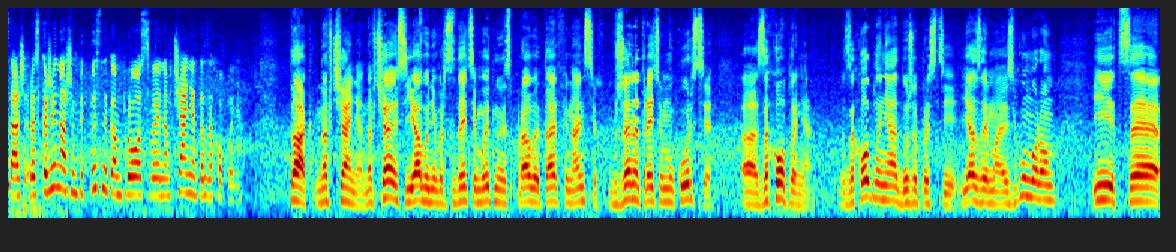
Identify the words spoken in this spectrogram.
Саш, розкажи нашим підписникам про своє навчання та захоплення. Так, навчання. Навчаюсь я в університеті митної справи та фінансів вже на третьому курсі. Е, Захоплення. Захоплення дуже прості. Я займаюсь гумором, і це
